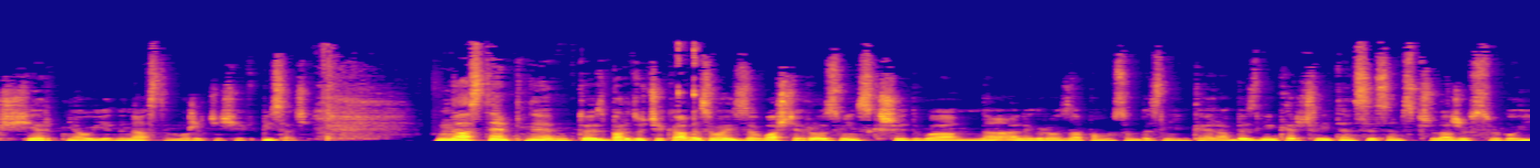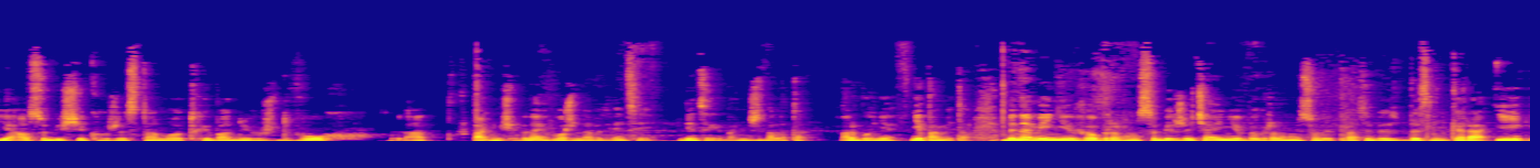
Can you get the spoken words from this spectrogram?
sierpnia o 11 możecie się wpisać. Następne, to jest bardzo ciekawe, słuchajcie, zauważcie, rozwiń skrzydła na Allegro za pomocą Bezlinkera. Bezlinker, czyli ten system sprzedaży, z którego ja osobiście korzystam od chyba już dwóch lat, tak mi się wydaje, może nawet więcej, więcej chyba niż dwa lata, albo nie, nie pamiętam. Bynajmniej nie wyobrażam sobie życia i nie wyobrażam sobie pracy bez, bez linkera i,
